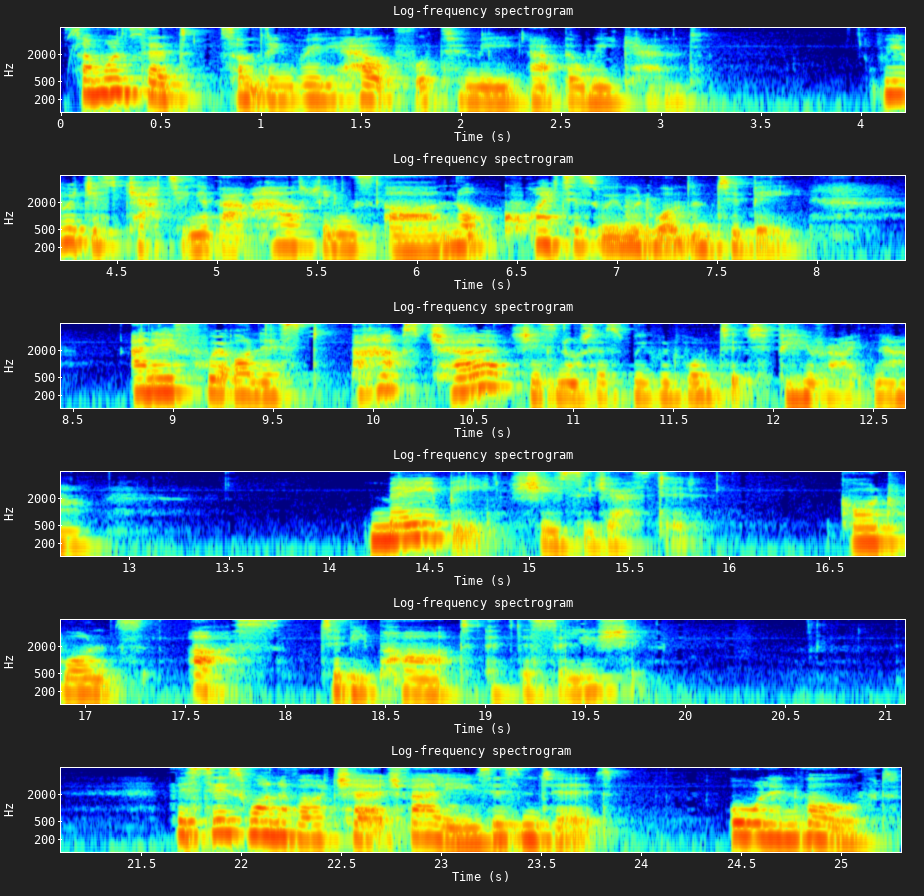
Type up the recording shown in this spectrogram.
Someone said something really helpful to me at the weekend. We were just chatting about how things are not quite as we would want them to be. And if we're honest, perhaps church is not as we would want it to be right now. Maybe, she suggested, God wants us to be part of the solution. This is one of our church values, isn't it? All involved.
